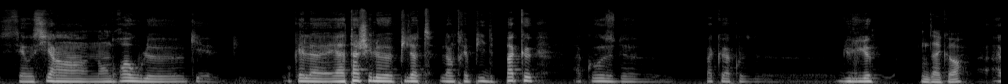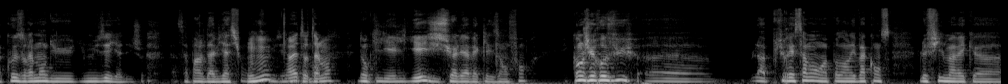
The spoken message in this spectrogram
c'est aussi un endroit où le, auquel est attaché le pilote, l'Intrépide, pas que à cause de, pas que à cause de, du lieu. D'accord. À cause vraiment du, musée, il y a des choses. Ça parle d'aviation. Mhm. ouais, totalement. Donc il y est lié. J'y suis allé avec les enfants. Et quand j'ai revu, euh, là plus récemment, hein, pendant les vacances, le film avec euh,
